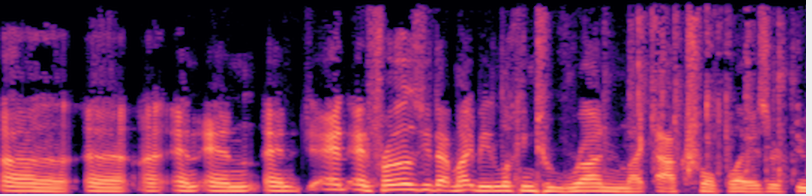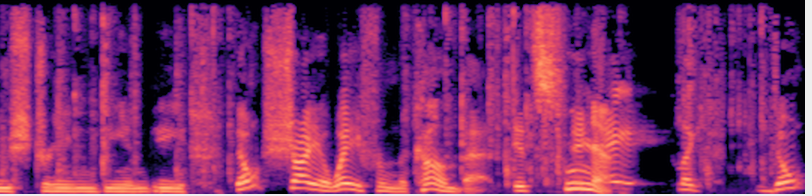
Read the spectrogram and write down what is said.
Uh, uh, and, and, and, and, and for those of you that might be looking to run like actual plays or do stream D and D, don't shy away from the combat. It's No. hey, like don't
